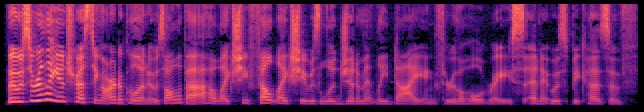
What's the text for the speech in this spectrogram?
but it was a really interesting article, and it was all about how like she felt like she was legitimately dying through the whole race, and it was because of.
